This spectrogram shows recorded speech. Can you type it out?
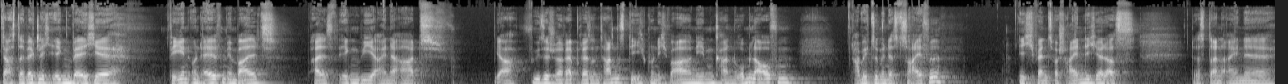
dass da wirklich irgendwelche Feen und Elfen im Wald als irgendwie eine Art ja, physischer Repräsentanz, die ich noch nicht wahrnehmen kann, rumlaufen, habe ich zumindest Zweifel. Ich fände es wahrscheinlicher, dass das dann eine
